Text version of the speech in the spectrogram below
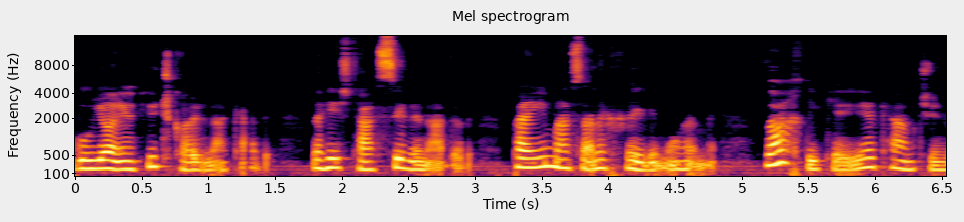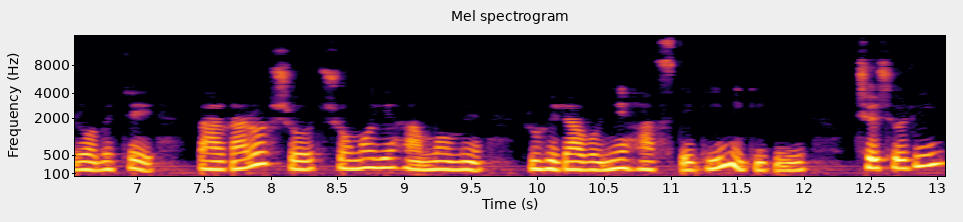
گویا این هیچ کاری نکرده و هیچ تاثیری نداره. پس این مسئله خیلی مهمه. وقتی که یک همچین رابطه برقرار شد شما یه حمام روحی روانی هفتگی می‌گیری. چطوری؟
